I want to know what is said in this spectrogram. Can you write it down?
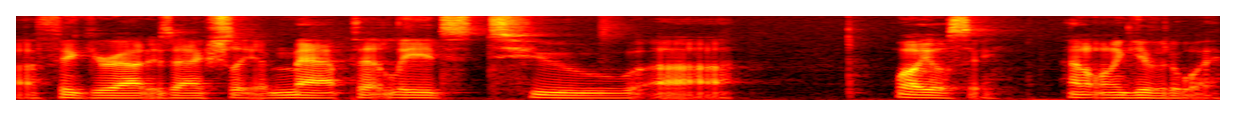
uh, figure out is actually a map that leads to, uh, well, you'll see. I don't want to give it away.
